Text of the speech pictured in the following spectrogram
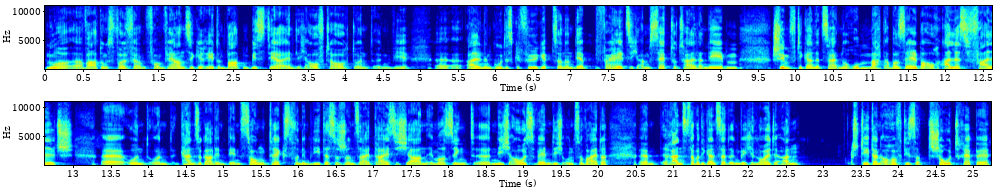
nur erwartungsvoll vorm Fernsehgerät und warten, bis der endlich auftaucht und irgendwie äh, allen ein gutes Gefühl gibt, sondern der verhält sich am Set total daneben, schimpft die ganze Zeit nur rum, macht aber selber auch alles falsch äh, und, und kann sogar den, den Songtext von dem Lied, das er schon seit 30 Jahren immer singt, äh, nicht auswendig und so weiter. Ähm, ranzt aber die ganze Zeit irgendwelche Leute an steht dann auch auf dieser Showtreppe.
